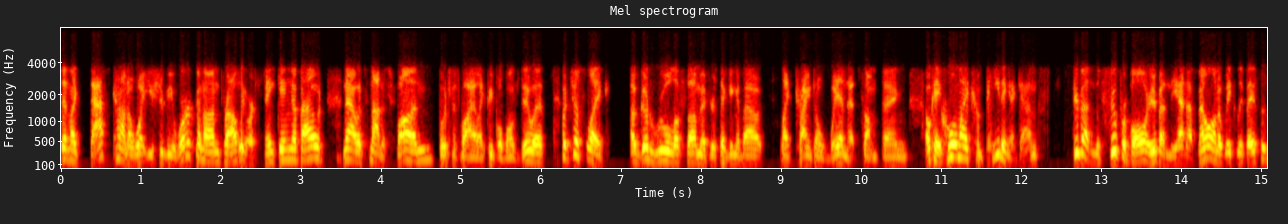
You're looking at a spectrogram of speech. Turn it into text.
then like that's kind of what you should be working on probably or thinking about. Now it's not as fun, which is why like people won't do it. But just like a good rule of thumb if you're thinking about like trying to win at something. Okay, who am I competing against? If you're betting the Super Bowl or you're betting the NFL on a weekly basis,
